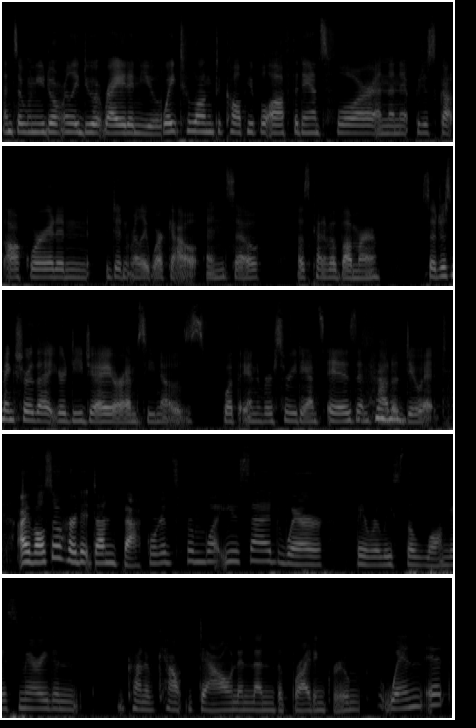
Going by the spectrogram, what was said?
And so when you don't really do it right and you wait too long to call people off the dance floor and then it just got awkward and it didn't really work out. And so that was kind of a bummer. So just make sure that your DJ or MC knows what the anniversary dance is and how to do it. I've also heard it done backwards from what you said, where they release the longest married and kind of count down and then the bride and groom win it.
